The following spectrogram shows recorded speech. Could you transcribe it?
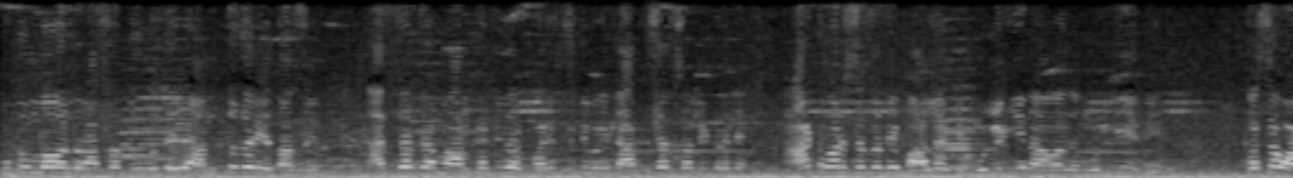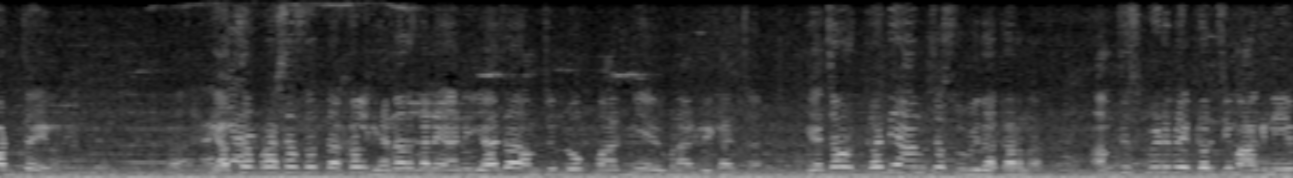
कुटुंबावर जर असा दुर्दैवी अंत जर येत असेल आज जर त्या मालकाची जर परिस्थिती बघितली अक्षरशः लिटरली आठ वर्षाचं ते बालक आहे मुलगी नावाचं मुलगी आहे ती. कसं वाटतंय? याचं प्रशासन दखल घेणार का नाही? आणि ह्या ज्या आमची लोक मागणी आहे नागरिकांच्या याच्यावर कधी आमच्या सुविधा करणार? आमची स्पीड ब्रेकरची मागणी आहे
